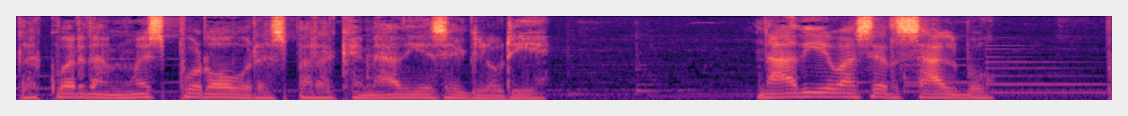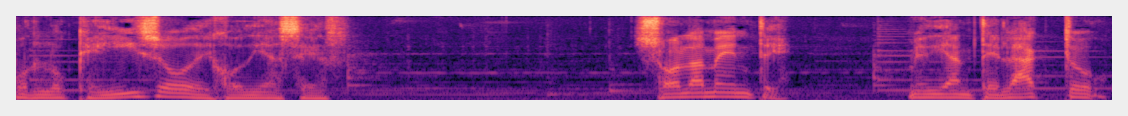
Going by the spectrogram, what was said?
Recuerda, no es por obras para que nadie se gloríe. Nadie va a ser salvo por lo que hizo o dejó de hacer. Solamente mediante el acto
